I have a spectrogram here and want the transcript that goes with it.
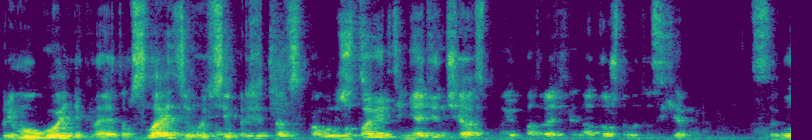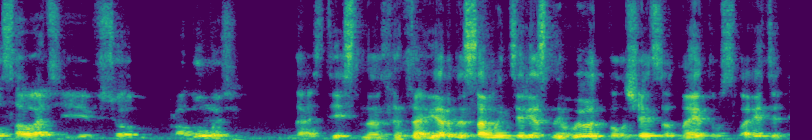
прямоугольник на этом слайде, вы все презентации получите. Ну, поверьте, не один час мы потратили на то, чтобы эту схему согласовать и все продумать. Да, здесь, наверное, самый интересный вывод получается вот на этом слайде.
